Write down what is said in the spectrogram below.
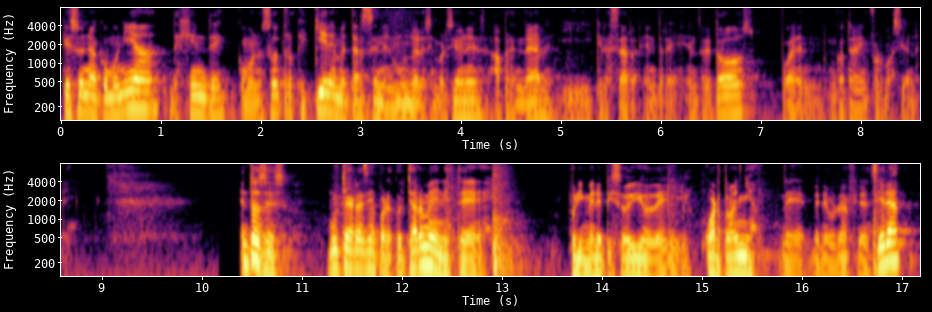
que es una comunidad de gente como nosotros que quiere meterse en el mundo de las inversiones, aprender y crecer entre, entre todos. Pueden encontrar información ahí. Entonces, muchas gracias por escucharme en este primer episodio del cuarto año de, de Neurona Financiera,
